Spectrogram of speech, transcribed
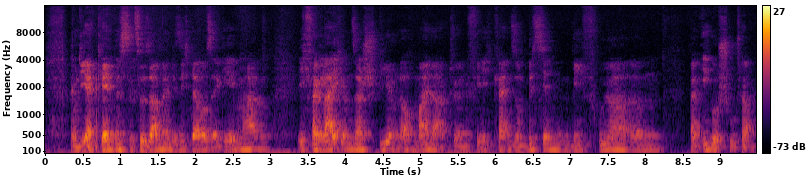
und die Erkenntnisse zu sammeln, die sich daraus ergeben haben. Ich vergleiche unser Spiel und auch meine aktuellen Fähigkeiten so ein bisschen wie früher ähm, beim Ego-Shooter.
